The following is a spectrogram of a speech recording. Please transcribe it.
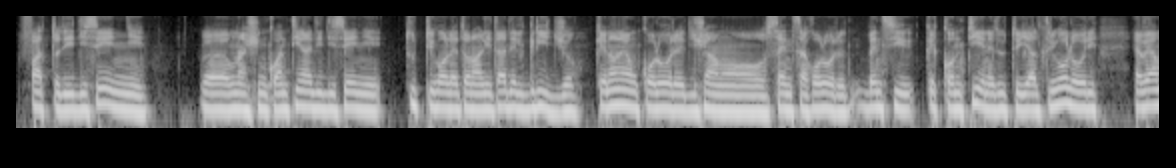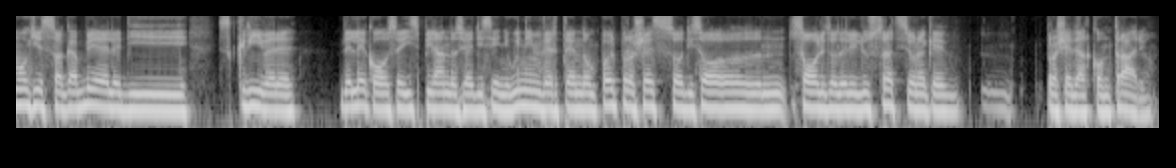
fatto dei disegni, una cinquantina di disegni tutti con le tonalità del grigio, che non è un colore diciamo senza colore, bensì che contiene tutti gli altri colori e avevamo chiesto a Gabriele di scrivere delle cose ispirandosi ai disegni, quindi invertendo un po' il processo di so- solito dell'illustrazione che mm, procede al contrario.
